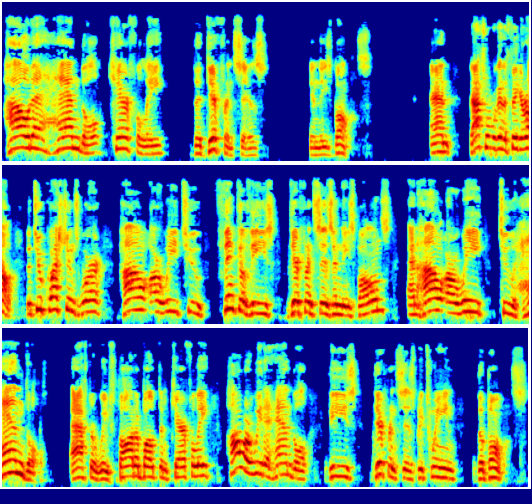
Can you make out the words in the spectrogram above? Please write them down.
how to handle carefully the differences in these bones. And that's what we're going to figure out. The two questions were, how are we to think of these differences in these bones? And how are we to handle after we've thought about them carefully, how are we to handle these differences between the bones?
